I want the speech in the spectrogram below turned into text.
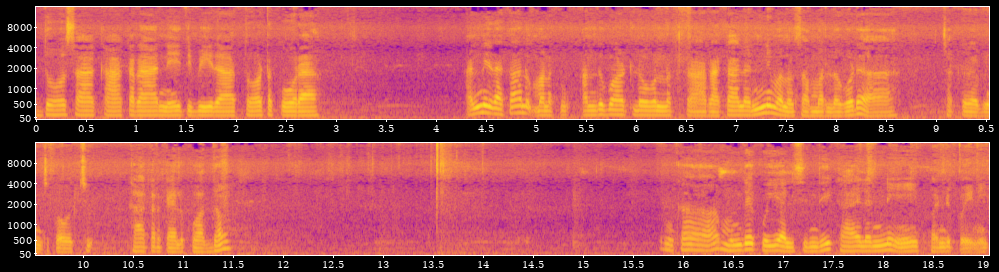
దోస కాకర నేతి బీర తోటకూర అన్ని రకాలు మనకు అందుబాటులో ఉన్న రకాలన్నీ మనం సమ్మర్లో కూడా చక్కగా పెంచుకోవచ్చు. కాకరకాయలు కోద్దాం. ఇంకా ముందే కొయ్యాల్సింది. కాయలన్నీ పండిపోయినాయి.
